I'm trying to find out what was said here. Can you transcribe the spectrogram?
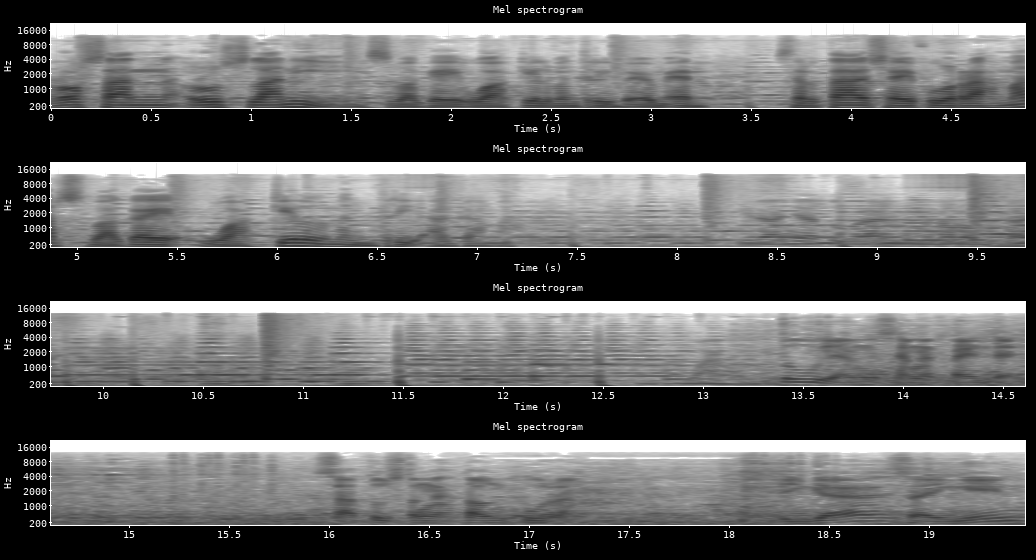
Rosan Ruslani sebagai Wakil Menteri BUMN, serta Syaiful Rahmat sebagai Wakil Menteri Agama. Waktu yang sangat pendek satu setengah tahun kurang. Sehingga saya ingin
